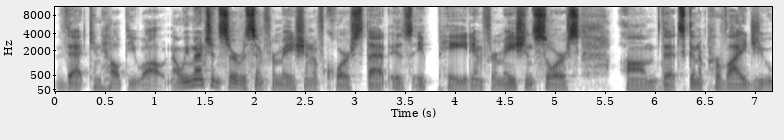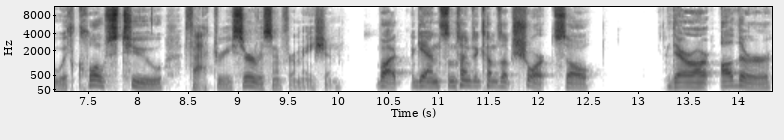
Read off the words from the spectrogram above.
that can help you out. Now, we mentioned service information. Of course, that is a paid information source um, that's going to provide you with close to factory service information. But again, sometimes it comes up short. So there are other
